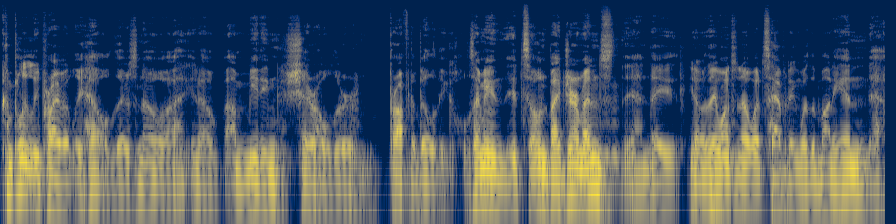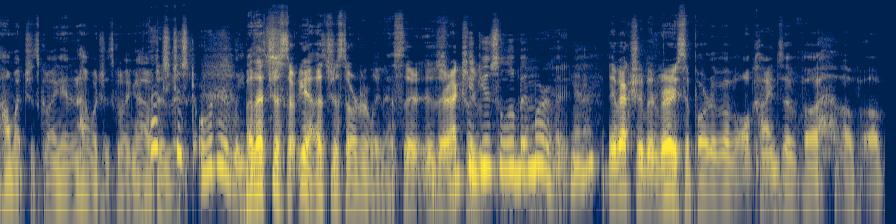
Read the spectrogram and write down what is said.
completely privately held. There's no, uh, you know, um, meeting shareholder profitability goals. I mean, it's owned by Germans, and they, you know, they want to know what's happening with the money and how much is going in and how much is going out. That's and, just orderly. But that's just yeah, that's just orderliness. They're they're we actually could use a little bit more of it, you know. They've actually been very supportive of all kinds of, uh, of of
